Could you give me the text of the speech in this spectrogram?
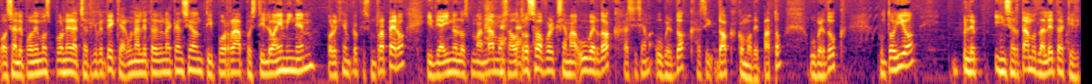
O sea, le podemos poner a ChatGPT que haga una letra de una canción tipo rap, estilo Eminem, por ejemplo, que es un rapero, y de ahí nos los mandamos a otro software que se llama UberDoc, así se llama, UberDoc, así doc como de pato, uberdoc.io. Le insertamos la letra que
